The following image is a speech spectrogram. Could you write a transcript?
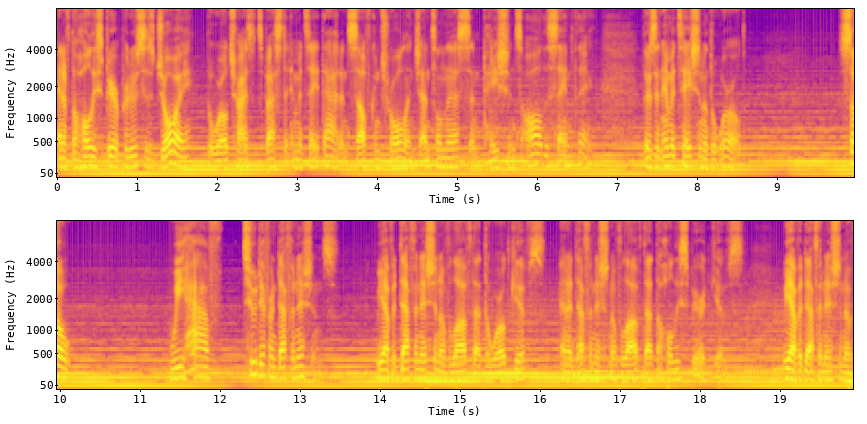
And if the Holy Spirit produces joy, the world tries its best to imitate that. And self control and gentleness and patience, all the same thing. There's an imitation of the world. So we have two different definitions. We have a definition of love that the world gives, and a definition of love that the Holy Spirit gives. We have a definition of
